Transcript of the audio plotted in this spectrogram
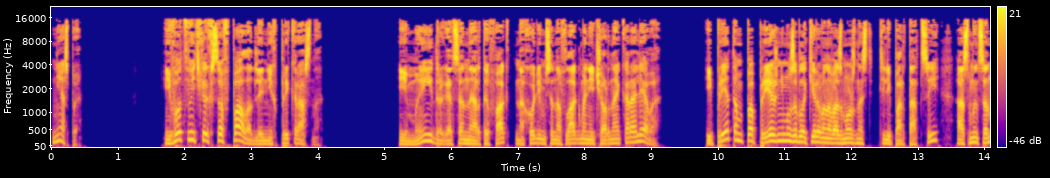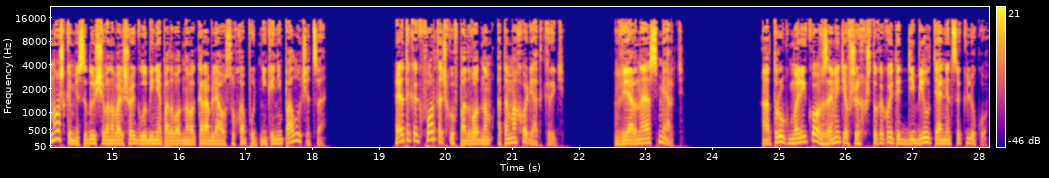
Неспы. И вот ведь как совпало для них прекрасно. И мы, и драгоценный артефакт, находимся на флагмане Черная Королева и при этом по-прежнему заблокирована возможность телепортации, а смыться ножками с идущего на большой глубине подводного корабля у сухопутника не получится. Это как форточку в подводном атомоходе открыть. Верная смерть. От рук моряков, заметивших, что какой-то дебил тянется к люку.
